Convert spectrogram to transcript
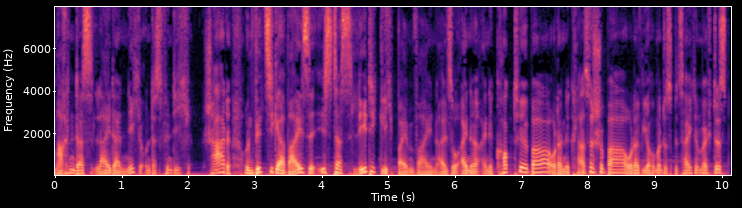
machen das leider nicht und das finde ich schade. Und witzigerweise ist das lediglich beim Wein. Also eine, eine Cocktailbar oder eine klassische Bar oder wie auch immer du es bezeichnen möchtest,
